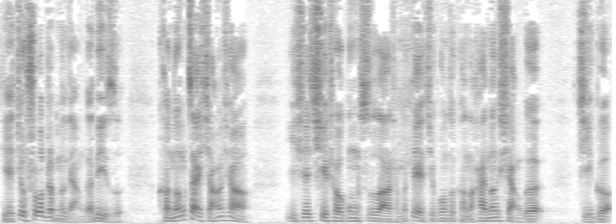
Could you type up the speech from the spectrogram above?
也就说这么两个例子。可能再想想一些汽车公司啊，什么电器公司，可能还能想个。几个，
